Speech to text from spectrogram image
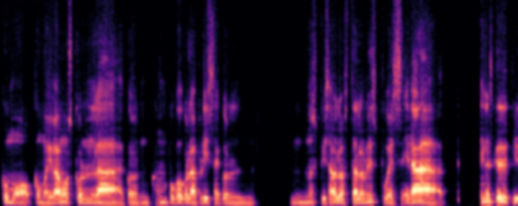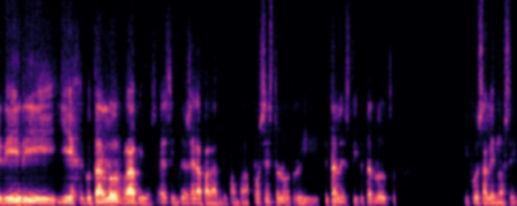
como, como íbamos con la, con, un poco con la prisa, con nos pisaban los talones, pues era tienes que decidir y, ejecutarlo rápido, ¿sabes? Entonces era para adelante, pues esto, lo otro, y qué tal esto, y qué tal lo otro. Y fue saliendo así.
